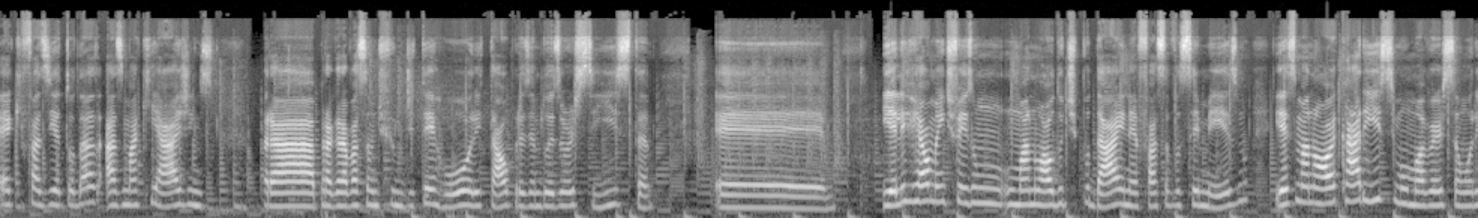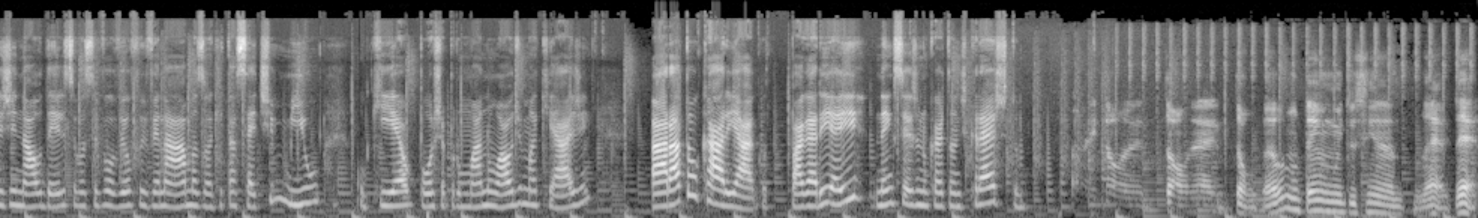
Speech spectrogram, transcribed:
é que fazia todas as maquiagens para pra gravação de filme de terror e tal, por exemplo, do Exorcista. É, E ele realmente fez um, um manual do tipo DAI, né? Faça você mesmo. E esse manual é caríssimo, uma versão original dele. Se você for ver, eu fui ver na Amazon, aqui tá 7 mil. O que é, poxa, para um manual de maquiagem. Barato ou caro, Iago? Pagaria aí? Nem que seja no cartão de crédito? Então, é, então, é, então, eu não tenho muito assim, é, é,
